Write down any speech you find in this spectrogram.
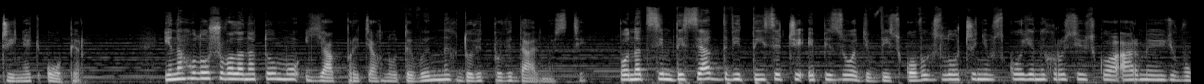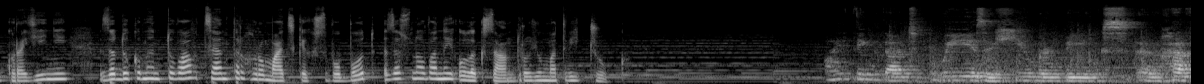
чинять опір і наголошувала на тому, як притягнути винних до відповідальності. Понад 72 тисячі епізодів військових злочинів, скоєних російською армією в Україні, задокументував Центр громадських свобод, заснований Олександрою Матвійчук. I think that we as a human beings uh, have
